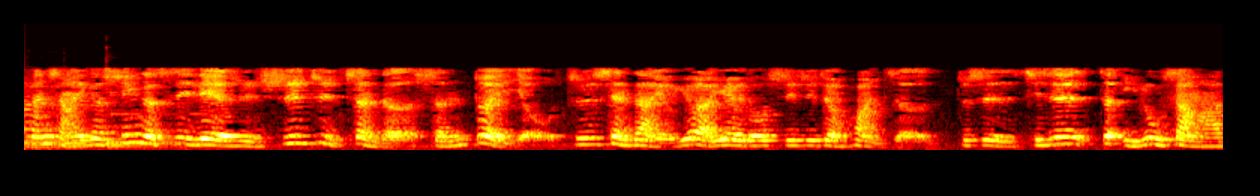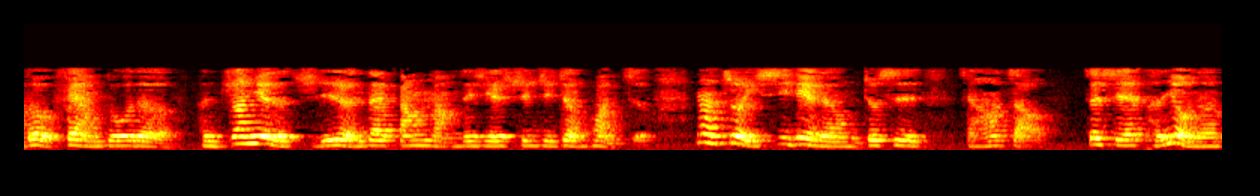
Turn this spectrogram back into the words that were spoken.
分享一个新的系列，是失智症的神队友。就是现在有越来越多失智症患者，就是其实这一路上啊，都有非常多的很专业的职人在帮忙这些失智症患者。那这一系列呢，我们就是想要找这些朋友呢，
